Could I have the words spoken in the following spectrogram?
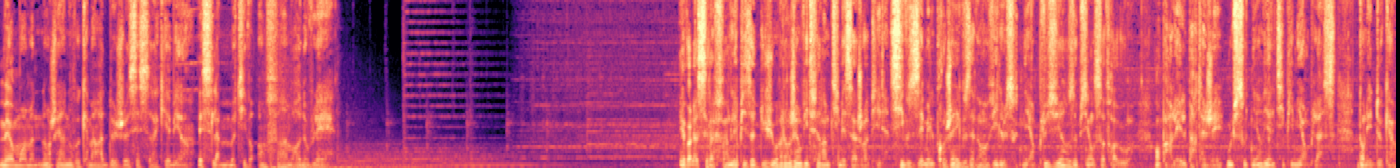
Mais au moins maintenant j'ai un nouveau camarade de jeu, c'est ça qui est bien. Et cela me motive enfin à me renouveler. Et voilà, c'est la fin de l'épisode du jour, alors j'ai envie de faire un petit message rapide. Si vous aimez le projet et que vous avez envie de le soutenir, plusieurs options s'offrent à vous. En parler, le partager ou le soutenir via le Tipeee mis en place. Dans les deux cas,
